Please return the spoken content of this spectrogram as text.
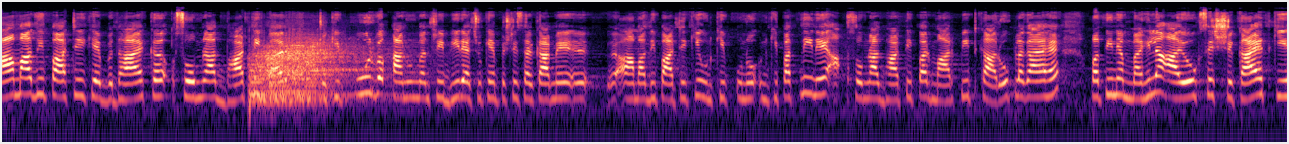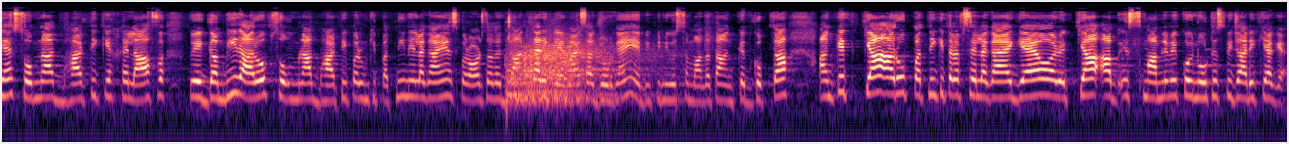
आम आदमी पार्टी के विधायक सोमनाथ भारती पर जो कि पूर्व कानून मंत्री भी रह चुके हैं पिछली सरकार में आम आदमी पार्टी की उनकी उन, उनकी पत्नी ने सोमनाथ भारती पर मारपीट का आरोप लगाया है। पति ने महिला आयोग से शिकायत की है सोमनाथ भारती के खिलाफ। तो एक गंभीर आरोप सोमनाथ भारती पर उनकी पत्नी ने लगाए हैं। इस पर और ज़्यादा जानकारी के लिए हमारे साथ जुड़ गए हैं एबीपी न्यूज़ संवाददाता अंकित गुप्ता। अंकित क्या आरोप पत्नी की तरफ़ से लगाया गया है और क्या अब इस मामले में कोई नोटिस भी जारी किया गया?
